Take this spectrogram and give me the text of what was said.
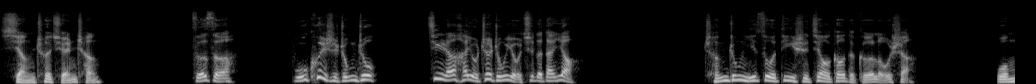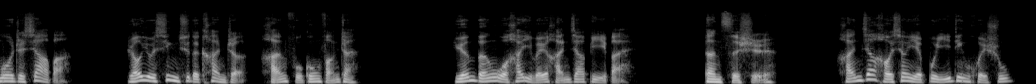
响彻全城。啧啧，不愧是中州，竟然还有这种有趣的丹药。城中一座地势较高的阁楼上，我摸着下巴，饶有兴趣的看着韩府攻防战。原本我还以为韩家必败，但此时韩家好像也不一定会输。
